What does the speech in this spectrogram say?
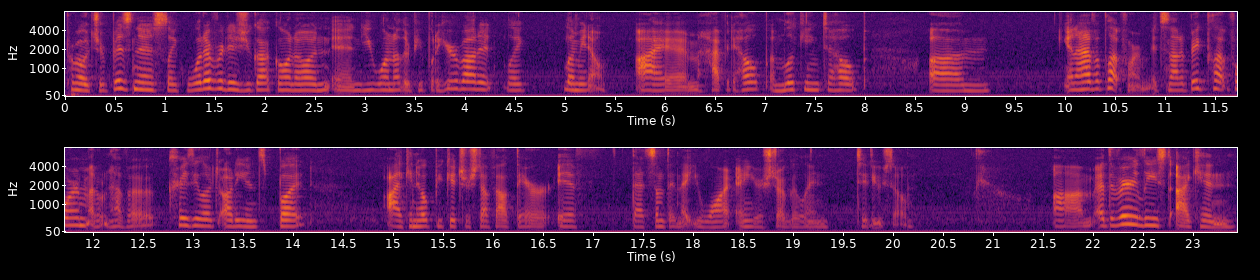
promote your business, like whatever it is you got going on and you want other people to hear about it, like let me know. I am happy to help. I'm looking to help. Um, and I have a platform. It's not a big platform. I don't have a crazy large audience, but I can help you get your stuff out there if that's something that you want and you're struggling to do so. Um, at the very least, I can,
